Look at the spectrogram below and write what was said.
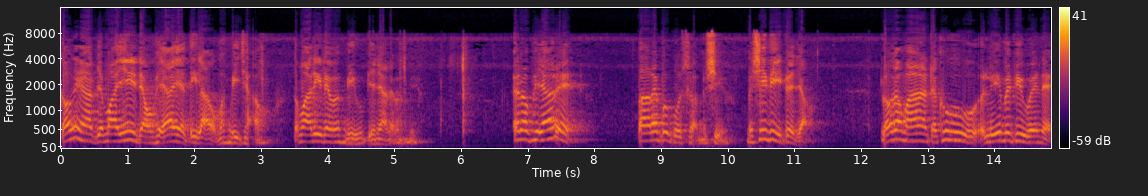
ကောင်းကင်ကမြမကြီးတောင်ဖရာရဲ့သီလကိုမမိချအောင်တမာရီလည်းမမိဘူးပညာလည်းမမိဘူး အဲ့တော့ဖရာတဲ့တာတဲ့ပုဂ္ဂိုလ်ဆိုတာမရှိဘူးမရှိသည့်အတွက်ကြောင့်လောကမှာတခုအလေးမပြုဘဲနဲ့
